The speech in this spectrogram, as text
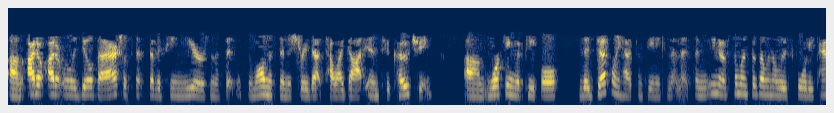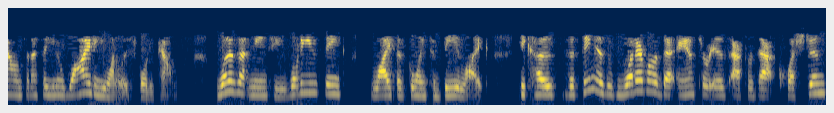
um, I don't I don't really deal with that. I actually spent 17 years in the fitness and wellness industry. That's how I got into coaching, um, working with people that definitely had competing commitments. And you know, if someone says I want to lose 40 pounds, and I say, you know, why do you want to lose 40 pounds? What does that mean to you? What do you think life is going to be like? Because the thing is, is whatever that answer is after that question,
